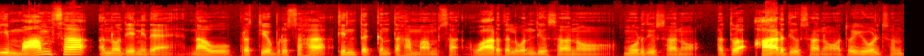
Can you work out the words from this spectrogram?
ಈ ಮಾಂಸ ಅನ್ನೋದೇನಿದೆ, ನಾವು ಪ್ರತಿಯೊಬ್ಬರು ಸಹ ತಿಂತಕ್ಕಂತಹ ಮಾಂಸ, ವಾರದಲ್ಲಿ ಒಂದು ದಿವಸನೋ, ಮೂರು ದಿವಸನೋ, ಅಥವಾ ಆರು ದಿವಸನೋ, ಅಥವಾ ಏಳು ದಿವಸನೋ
